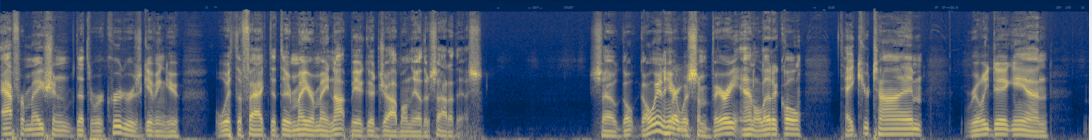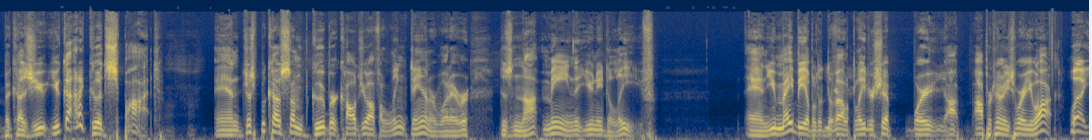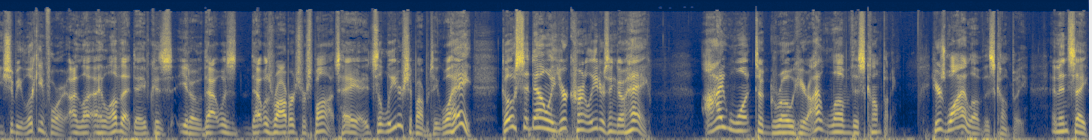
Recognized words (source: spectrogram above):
affirmation that the recruiter is giving you with the fact that there may or may not be a good job on the other side of this. So go go in here with some very analytical. Take your time, really dig in, because you you got a good spot. And just because some goober called you off of LinkedIn or whatever does not mean that you need to leave. And you may be able to develop leadership where opportunities where you are. Well, you should be looking for it. I, lo- I love that, Dave, because you know that was that was Robert's response. Hey, it's a leadership opportunity. Well, hey, go sit down with your current leaders and go, hey, I want to grow here. I love this company. Here's why I love this company, and then say,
